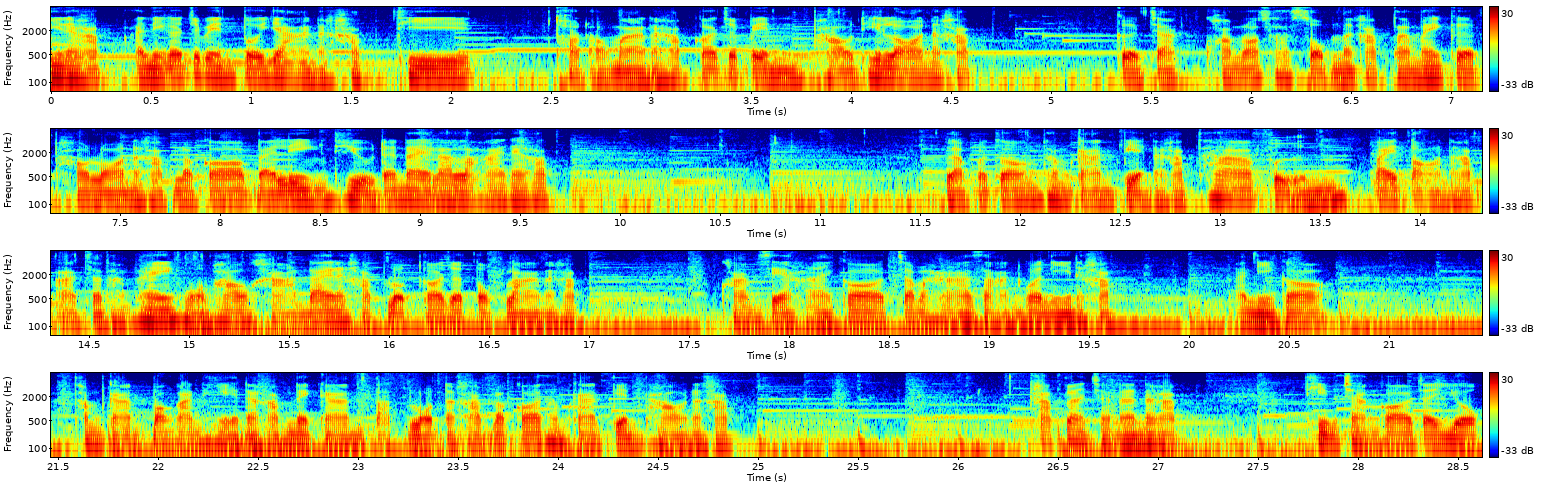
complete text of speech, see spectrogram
นี่นะครับ อันนี้ก็จะเป็นตัวอย่างนะครับที่ถอดออกมานะครับ ก็จะเป็นเพลาที่ร้อนนะครับ เกิดจากความร้อนสะสมนะครับทำให้เกิดเพลาร้อนนะครับ แล้วก็แบริ่งที่อยู่ด้านในละลายนะครับ เราก็ต้องทำการเปลี่ยนนะครับ ถ้าฝืนไปต่อนะครับ อาจจะทำให้หัวเพลาขาดได้นะครับรถก็จะตกรางนะครับ ความเสียหายก็จะมหาศาลกว่านี้นะครับ อันนี้ก็ทำการป้องกันเหตุนะครับ ในการตัดรถนะครับ แล้วก็ทำการเปลี่ยนเพลานะครับ ครับหลังจากนั้นนะครับ ทีมช่างก็จะยก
